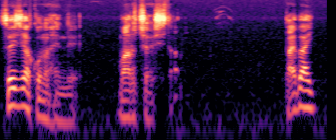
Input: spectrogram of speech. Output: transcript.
それじゃあこの辺でマルチャでした。バイバイ。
